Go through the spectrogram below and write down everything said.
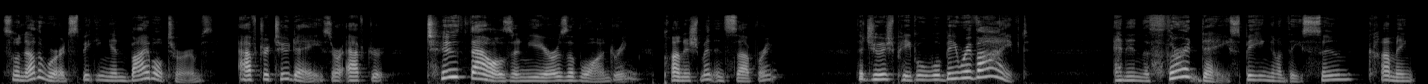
So, in other words, speaking in Bible terms, after two days or after 2,000 years of wandering, punishment, and suffering, the Jewish people will be revived. And in the third day, speaking of the soon coming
